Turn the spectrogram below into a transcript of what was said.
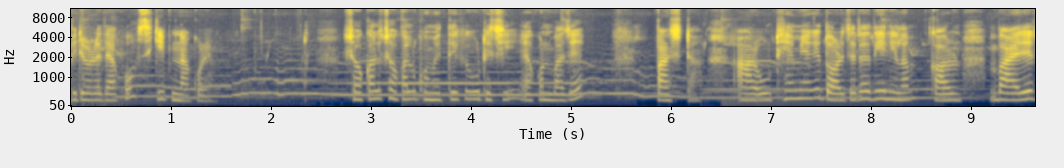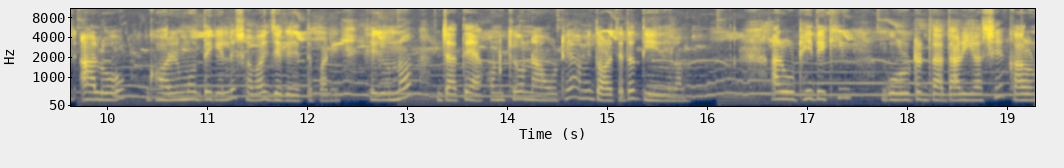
ভিডিওটা দেখো, স্কিপ না করে। সকাল সকাল ঘুমের থেকে উঠেছি, এখন বাজে পাঁচটা। আর উঠে আমি আগে দরজাটা দিয়ে নিলাম, কারণ বাইরের আলো ঘরের মধ্যে গেলে সবাই জেগে যেতে পারে। সেই জন্য যাতে এখন কেউ না ওঠে, আমি দরজাটা দিয়ে দিলাম। আর উঠেই দেখি গরুটা দাঁড়িয়ে আছে, কারণ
